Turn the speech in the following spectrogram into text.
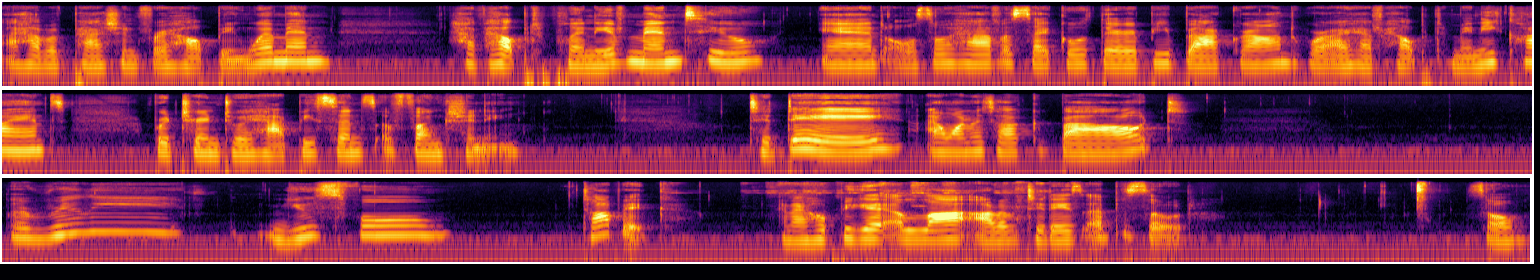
I have a passion for helping women, have helped plenty of men too, and also have a psychotherapy background where I have helped many clients return to a happy sense of functioning. Today, I want to talk about a really useful topic and I hope you get a lot out of today's episode. So,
